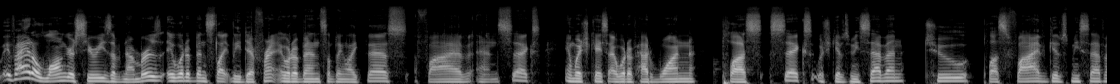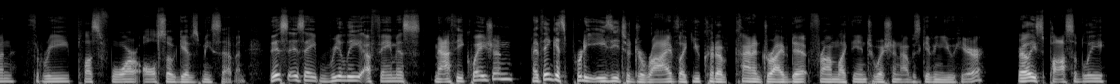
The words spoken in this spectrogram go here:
If I had a longer series of numbers, it would have been slightly different. It would have been something like this, five and six, in which case I would have had one plus 6, which gives me 7. 2 plus 5 gives me 7. 3 plus 4 also gives me 7. This is a really a famous math equation. I think it's pretty easy to derive. Like you could have kind of derived it from like the intuition I was giving you here, or at least possibly.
